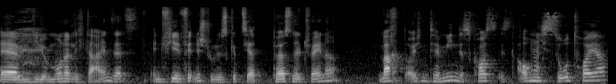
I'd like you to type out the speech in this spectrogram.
ähm, die du monatlich da einsetzt. In vielen Fitnessstudios gibt es ja Personal Trainer. Macht euch einen Termin, das kostet, ist auch ja. nicht so teuer,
